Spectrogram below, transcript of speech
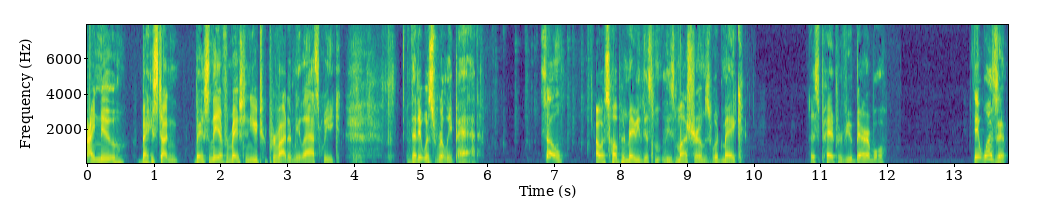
I knew based on based on the information you two provided me last week that it was really bad. So I was hoping maybe this these mushrooms would make this pay per view bearable. It wasn't.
